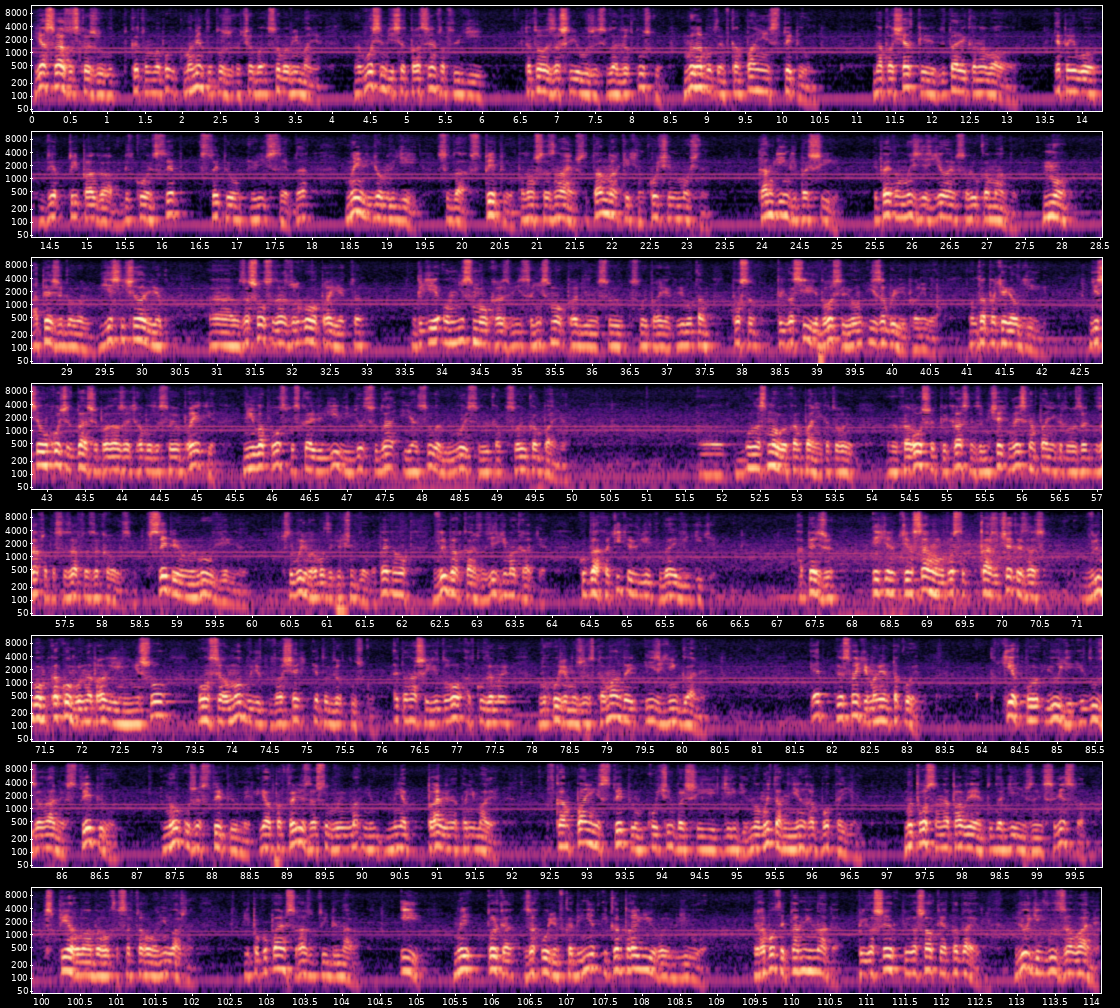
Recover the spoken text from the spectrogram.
Я сразу скажу, вот к этому к моменту тоже хочу особое внимание. 80% людей, которые зашли уже сюда в вертушку, мы работаем в компании Степиум на площадке Виталия Коновалова. Это его две-три программы, биткоин степ, степиум и рич степ, да. Мы ведем людей сюда, в степиум, потому что знаем, что там маркетинг очень мощный, там деньги большие, и поэтому мы здесь делаем свою команду. Но, опять же говорю, если человек э, зашел сюда с другого проекта, где он не смог развиться, не смог продвинуть свой, свой проект, его там просто пригласили, бросили, он и забыли про него, он там потерял деньги. Если он хочет дальше продолжать работать в своем проекте, не вопрос, пускай людей ведет сюда и отсюда выводит свою, свою компанию. Э, у нас много компаний, которые э, хорошие, прекрасные, замечательные. Но есть компании, которые завтра, послезавтра закроются. В Сепиуме мы уверены, что будем работать очень долго. Поэтому выбор каждого, здесь демократия. Куда хотите людей, туда и ведите. Опять же, этим, тем самым просто каждый человек из нас в любом каком бы направлении ни шел, он все равно будет вращать эту вертушку. Это наше ядро, откуда мы выходим уже с командой и с деньгами. И смотрите, момент такой. Те, кто люди идут за нами в степиум, мы уже в степиуме. Я повторюсь, да, чтобы вы меня правильно понимали. В компании Степиум очень большие деньги, но мы там не работаем. Мы просто направляем туда денежные средства – с первого оборота, со второго, неважно, и покупаем сразу три бинара. И мы только заходим в кабинет и контролируем его. Работать там не надо. Приглашал, приглашалки отпадают. Люди идут за вами.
